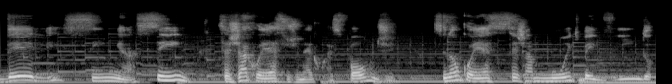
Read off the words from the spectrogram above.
Delicinha. Sim, você já conhece o Gineco Responde? Se não conhece, seja muito bem-vindo.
